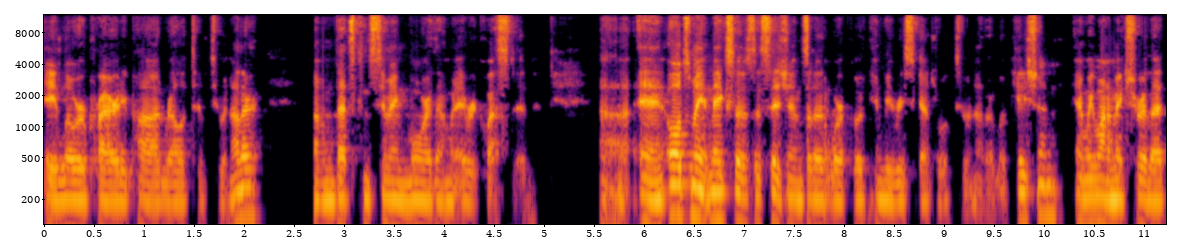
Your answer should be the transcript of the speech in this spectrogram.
a lower priority pod relative to another um, that's consuming more than what it requested. Uh, and ultimately, it makes those decisions so that workload can be rescheduled to another location. And we want to make sure that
